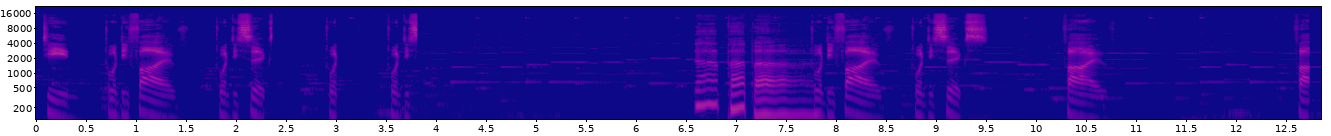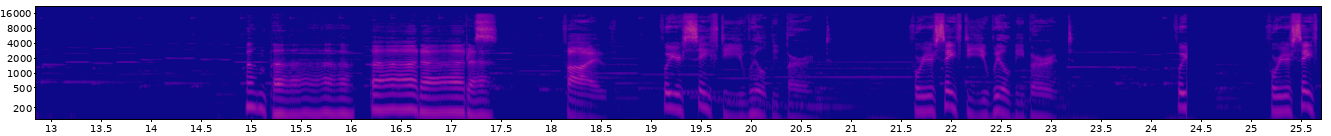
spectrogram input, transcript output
15, 25, 26, 20, 20, Ba, ba, ba. 25, 26, 5, 5, Bum, ba, ba, da, da. 5. For your safety, you will be burned. For your safety, you will be burned. For, for your safety.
